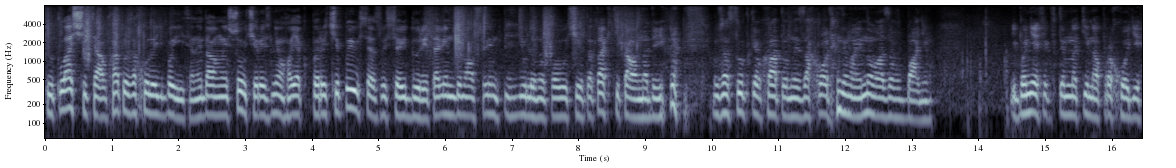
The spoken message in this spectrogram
Тут лащиться, а в хату заходить боїться. Недавно йшов через нього, як перечепився з усієї дурі, та він думав, що він піздюлину получив, та так тікав на двір. Уже сутки в хату не заходить, думаю, ну вас в баню. Ібо нефік в темноті на проході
